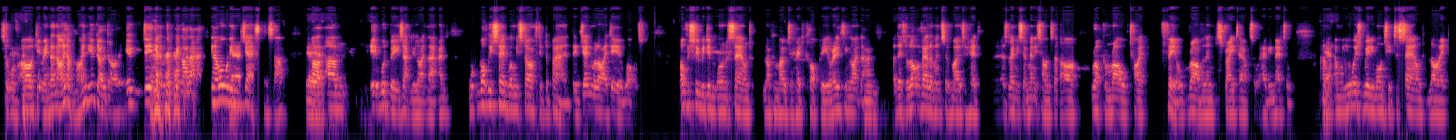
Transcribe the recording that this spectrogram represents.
sort of arguing. And I don't mind. You go, darling. You, you do. You know, a bit like that. You know, all yeah. in jest and stuff. Yeah, but yeah. Um, it would be exactly like that. And w- what we said when we started the band, the general idea was, obviously, we didn't want to sound like a Motorhead copy or anything like that. Mm. But there's a lot of elements of Motorhead, as Lemmy said many times, that are rock and roll type feel rather than straight out sort of heavy metal. Um, yeah. And we always really wanted to sound like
